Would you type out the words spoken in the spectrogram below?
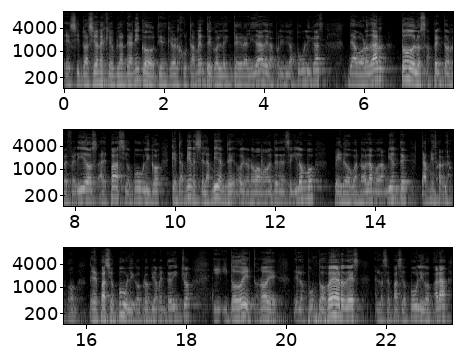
eh, situaciones que plantea Nico tienen que ver justamente con la integralidad de las políticas públicas, de abordar todos los aspectos referidos al espacio público, que también es el ambiente. Hoy no nos vamos a meter en ese quilombo, pero cuando hablamos de ambiente, también hablamos del espacio público propiamente dicho, y, todo esto, ¿no? De, de los puntos verdes en los espacios públicos para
